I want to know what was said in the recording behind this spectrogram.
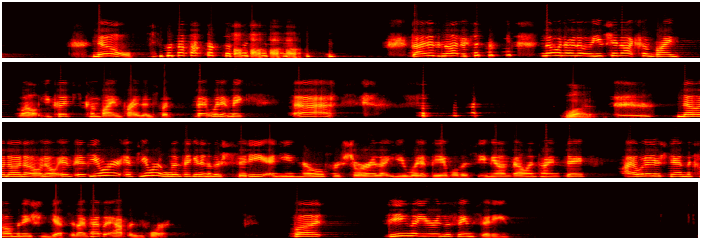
No. That is not. no, no, no. You cannot combine. Well, you could combine presents, but that wouldn't make. Uh, what? No, no, no, no. If if you were if you were living in another city and you know for sure that you wouldn't be able to see me on Valentine's Day, I would understand the combination gift, and I've had that happen before. But being that you're in the same city,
